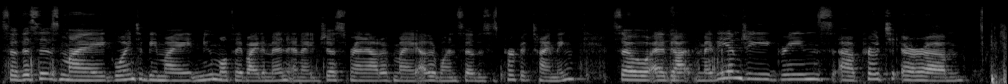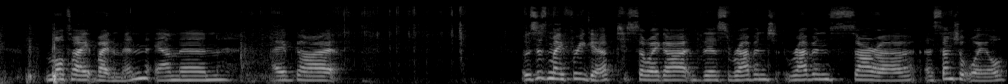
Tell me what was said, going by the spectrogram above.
So this is my going to be my new multivitamin and I just ran out of my other one. So this is perfect timing. So I've got my VMG greens uh, protein or um, multivitamin and then I've got this is my free gift. So I got this Raven, Ravensara essential oil.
